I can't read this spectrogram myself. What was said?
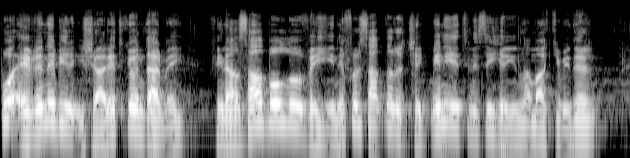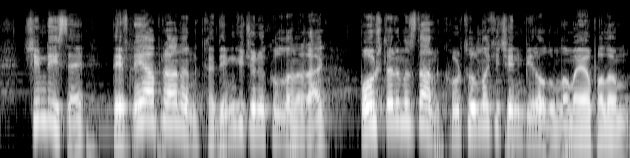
Bu evrene bir işaret göndermek, finansal bolluğu ve yeni fırsatları çekme niyetinizi yayınlamak gibidir. Şimdi ise defne yaprağının kadim gücünü kullanarak borçlarımızdan kurtulmak için bir olumlama yapalım.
